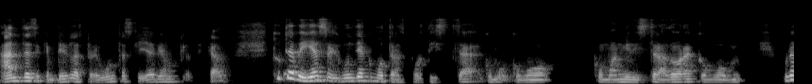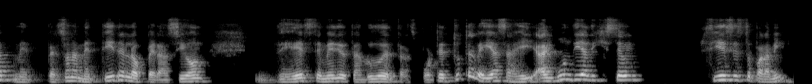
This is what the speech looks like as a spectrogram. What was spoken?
antes de que empiecen las preguntas que ya habíamos platicado, ¿tú te veías algún día como transportista, como, como, como administradora, como una me, persona metida en la operación de este medio tan rudo del transporte? ¿Tú te veías ahí? ¿Algún día dijiste, hoy, sí es esto para mí?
